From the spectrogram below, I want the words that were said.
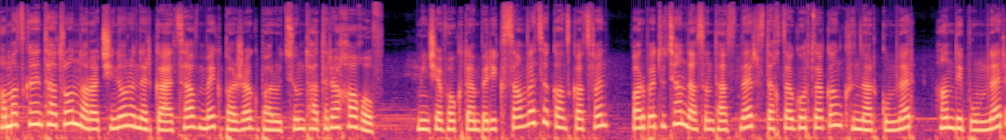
Համացկային թատրոնն առաջին օրը ներկայացավ մեկ բաժակ բարություն թատերախաղով։ Մինչև հոկտեմբերի 26-ը կանցկացվեն վարպետության դասընթացներ, ստեղծագործական քննարկումներ, հանդիպումներ,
